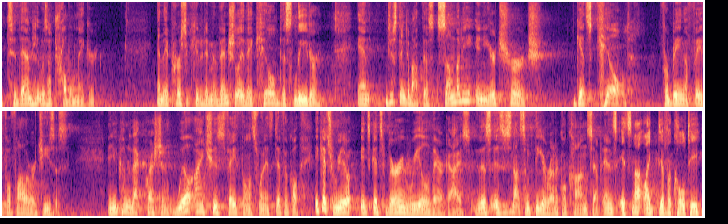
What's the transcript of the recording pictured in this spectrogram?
to them, he was a troublemaker. And they persecuted him. Eventually, they killed this leader. And just think about this somebody in your church gets killed for being a faithful follower of Jesus. And you come to that question, will I choose faithfulness when it's difficult? It gets real, it gets very real there, guys. This is, this is not some theoretical concept, and it's, it's not like difficulty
